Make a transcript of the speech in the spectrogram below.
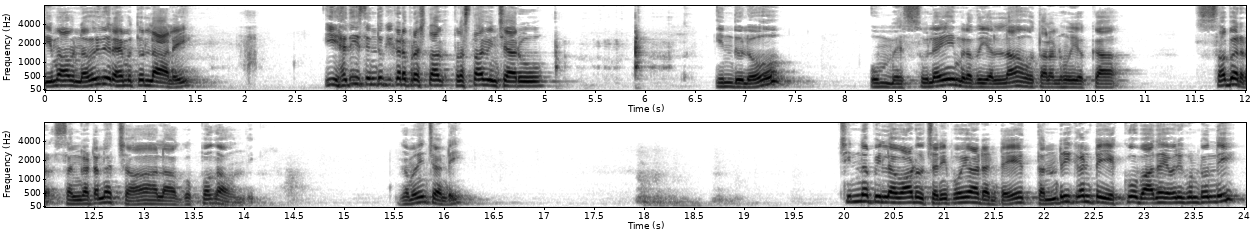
ఇమాం నవవి రహమతుల్లా అలై ఈ హదీస్ ఎందుకు ఇక్కడ ప్రస్తా ప్రస్తావించారు? ఇందులో ఉమ్మె సులైం రదయల్లాహు తలను యొక్క సబర్ సంఘటన చాలా గొప్పగా ఉంది. గమనించండి. చిన్న పిల్లవాడు చనిపోయాడంటే తండ్రి కంటే ఎక్కువ బాధ ఎవరికి ఉంటుంది?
